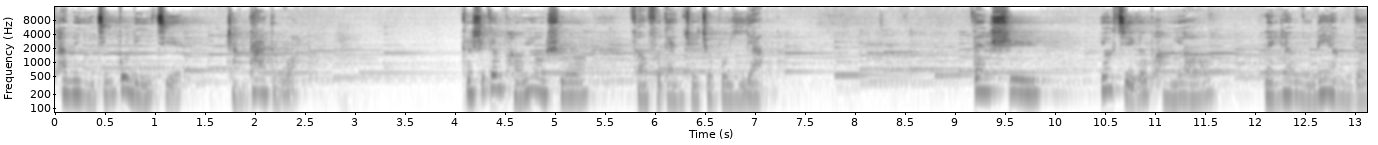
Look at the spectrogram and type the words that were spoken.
他们已经不理解长大的我了。可是跟朋友说，仿佛感觉就不一样。但是，有几个朋友能让你那样的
